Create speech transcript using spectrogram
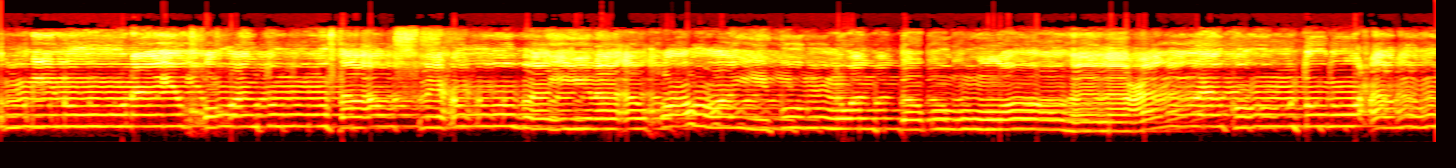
المؤمنون إخوة فأصلحوا بين أخويكم واتقوا الله لعلكم ترحمون.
